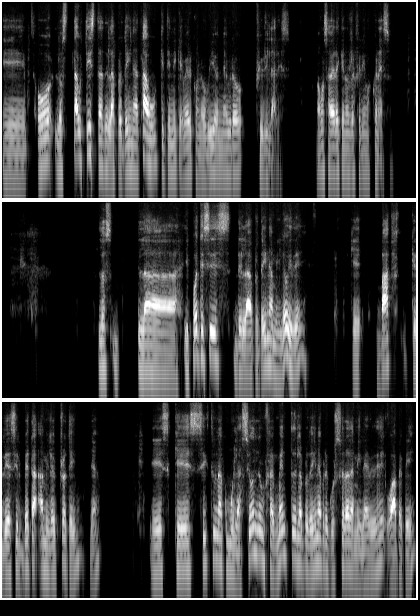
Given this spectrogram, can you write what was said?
eh, o los tautistas de la proteína tau, que tiene que ver con los bioneurofibrilares. Vamos a ver a qué nos referimos con eso. Los la hipótesis de la proteína amiloide, que BAP quiere decir beta amyloid protein, ¿ya? es que existe una acumulación de un fragmento de la proteína precursora de amiloide o APP,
